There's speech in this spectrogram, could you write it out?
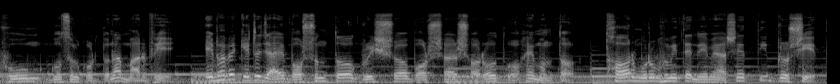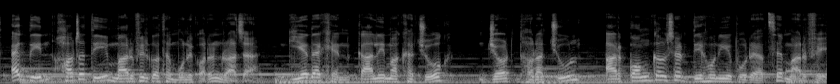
ঘুম গোসল করতো না মার্ভি। এভাবে কেটে যায় বসন্ত, গ্রীষ্ম, বর্ষা, শরৎ ও হেমন্ত। থর মরুভূমিতে নেমে আসে তীব্র শীত। একদিন হঠাৎই মার্ভির কথা মনে করেন রাজা। গিয়ে দেখেন কালি মাখা চোখ, জট ধরা চুল আর কঙ্কালসার দেহ নিয়ে পড়ে আছে মার্ভি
